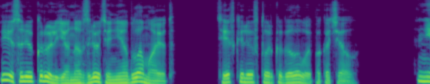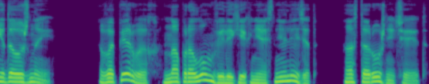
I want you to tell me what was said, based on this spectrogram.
если крылья на взлете не обломают. Тевкелев только головой покачал. Не должны. Во-первых, на пролом великий князь не лезет, осторожничает.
